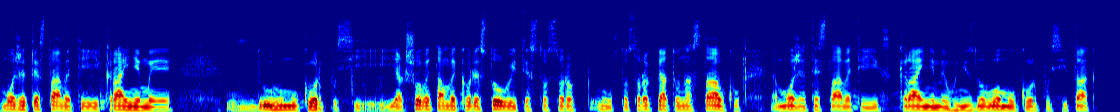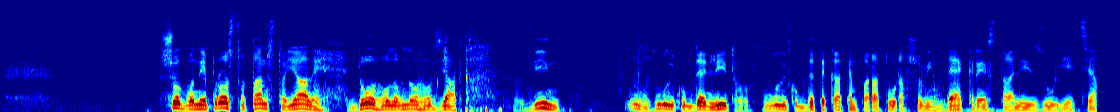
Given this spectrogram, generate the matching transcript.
можете ставити їх крайніми в другому корпусі. Якщо ви там використовуєте 140, ну, 145 наставку, можете ставити їх крайніми в гніздовому корпусі. Так? Щоб вони просто там стояли до головного взятка. Він ну, вулику буде літо, вулику буде така температура, що він декристалізується.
